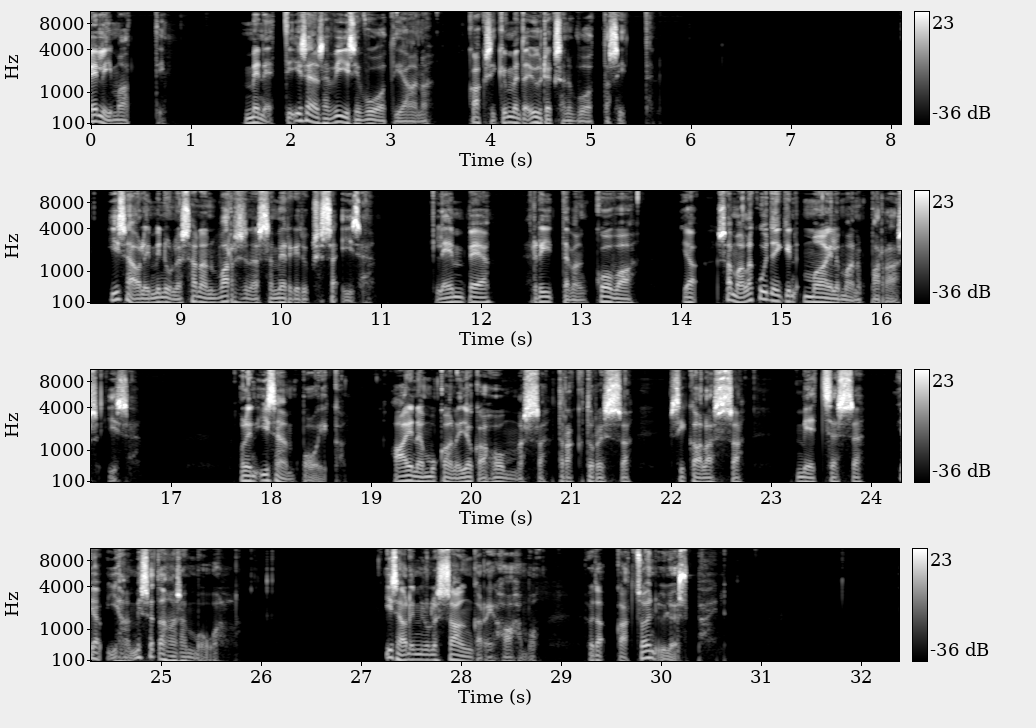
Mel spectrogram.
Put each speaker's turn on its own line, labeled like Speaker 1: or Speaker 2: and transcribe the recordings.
Speaker 1: Veli Matti menetti isänsä viisivuotiaana 29 vuotta sitten. Isä oli minulle sanan varsinaisessa merkityksessä isä. Lempeä, riittävän kova ja samalla kuitenkin maailman paras isä. Olin isän poika, aina mukana joka hommassa, traktorissa, sikalassa, metsässä ja ihan missä tahansa muualla. Isä oli minulle sankarihahmo, jota katsoin ylöspäin.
